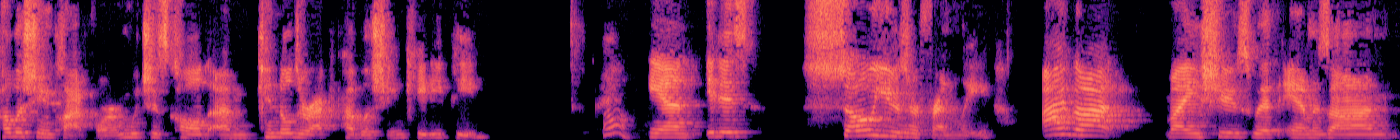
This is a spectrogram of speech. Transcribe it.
publishing platform which is called um, kindle direct publishing kdp oh. and it is so user friendly. I've got my issues with Amazon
